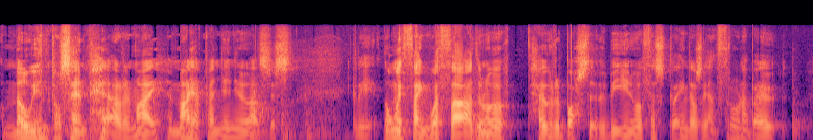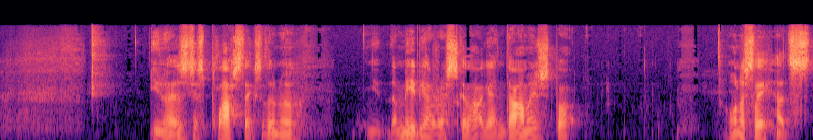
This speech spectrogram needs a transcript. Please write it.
A million percent better in my in my opinion, you know, that's just great. The only thing with that, I don't know how robust it would be, you know, if this grinder's getting thrown about, you know, it is just plastics. I don't know, there may be a risk of that getting damaged, but honestly, that's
